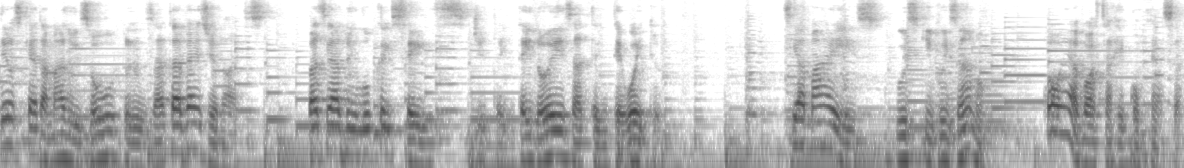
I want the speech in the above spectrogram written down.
Deus quer amar os outros através de nós, baseado em Lucas 6, de 32 a 38. Se amais os que vos amam, qual é a vossa recompensa?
